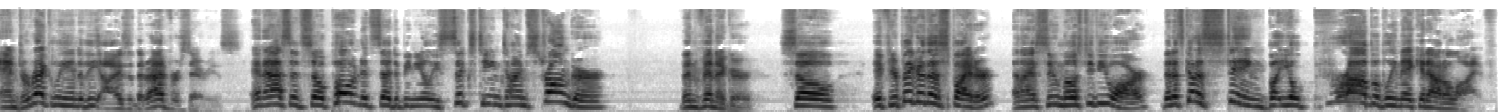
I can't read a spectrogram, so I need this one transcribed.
and directly into the eyes of their adversaries. An acid so potent it's said to be nearly 16 times stronger than vinegar. So, if you're bigger than a spider, and I assume most of you are, then it's gonna sting, but you'll probably make it out alive.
